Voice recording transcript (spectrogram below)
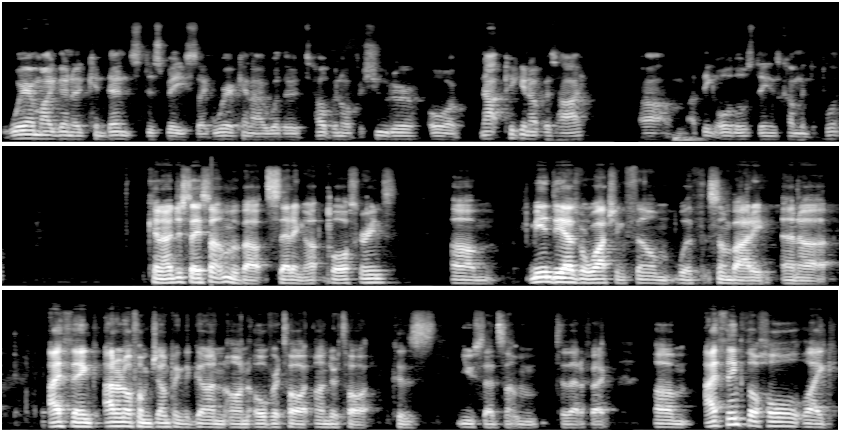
where am I going to condense the space? Like, where can I, whether it's helping off a shooter or not picking up as high? Um, I think all those things come into play. Can I just say something about setting up ball screens? Um, me and Diaz were watching film with somebody, and uh, I think I don't know if I'm jumping the gun on overtaught, undertaught, because you said something to that effect. Um, I think the whole like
